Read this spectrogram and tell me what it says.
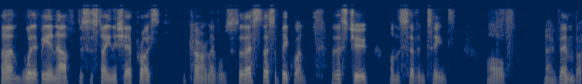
um, will it be enough to sustain the share price at current levels? So that's that's a big one. And that's due on the 17th of November.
